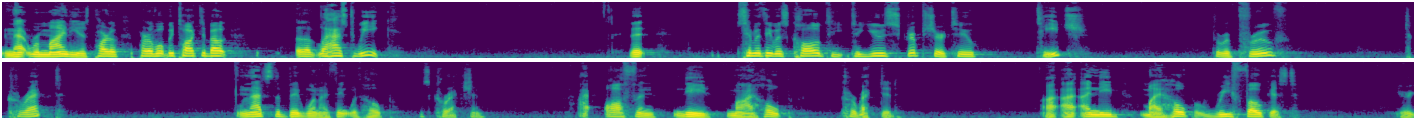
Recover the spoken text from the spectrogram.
And that reminding is part of, part of what we talked about uh, last week. That Timothy was called to, to use Scripture to teach, to reprove, to correct. And that's the big one, I think, with hope, is correction. I often need my hope corrected. I, I, I need my hope refocused. You're,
